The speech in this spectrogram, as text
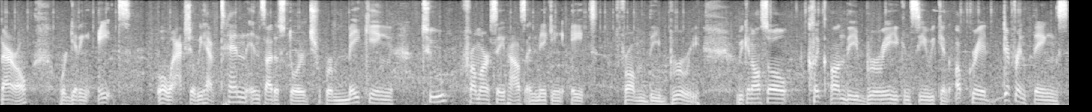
barrel. We're getting eight well actually we have 10 inside of storage. We're making two from our safe house and making eight from the brewery. We can also click on the brewery. You can see we can upgrade different things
